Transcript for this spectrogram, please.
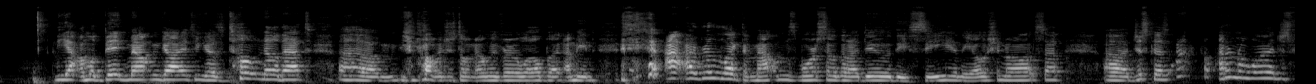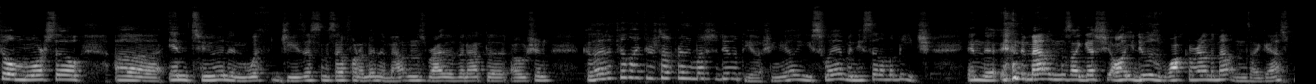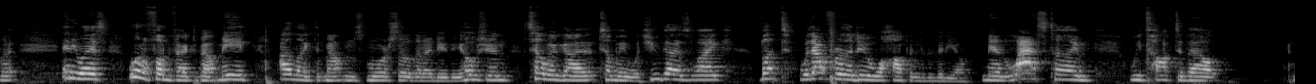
yeah, I'm a big mountain guy. If you guys don't know that, um, you probably just don't know me very well. But I mean, I, I, really like the mountains more so than I do the sea and the ocean and all that stuff. Uh, just because I don't know, I don't know why I just feel more so uh, in tune and with Jesus and stuff when I'm in the mountains rather than at the ocean. Because I feel like there's not really much to do with the ocean. You know, you swim and you sit on the beach. In the in the mountains, I guess all you do is walk around the mountains. I guess, but Anyways, a little fun fact about me. I like the mountains more so than I do the ocean. Tell me guys, tell me what you guys like. But without further ado, we'll hop into the video. Man, last time we talked about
